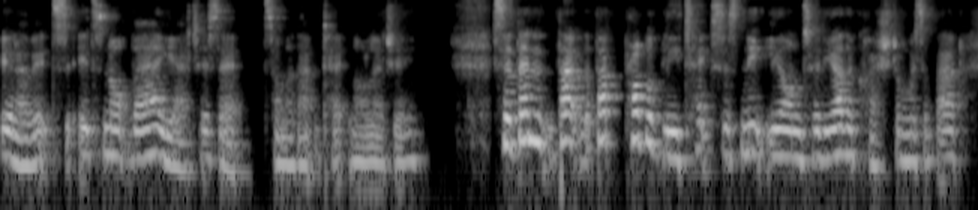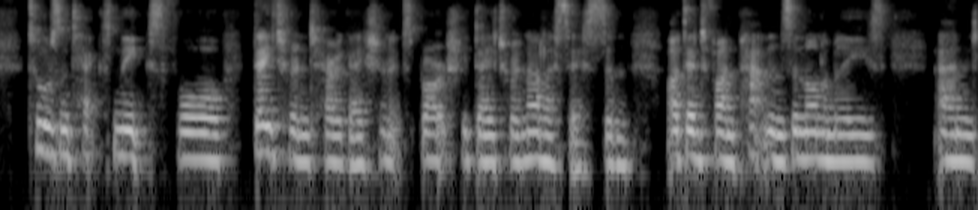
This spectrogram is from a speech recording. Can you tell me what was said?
you know it's it's not there yet is it some of that technology? So then that that probably takes us neatly on to the other question was about tools and techniques for data interrogation exploratory data analysis and identifying patterns anomalies and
